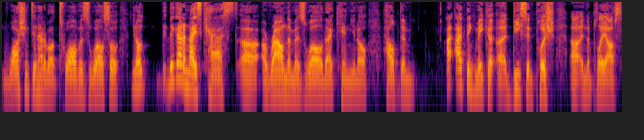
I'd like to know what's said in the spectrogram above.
Washington had about 12 as well. So you know they got a nice cast uh, around them as well that can you know help them. I, I think make a, a decent push in the playoffs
